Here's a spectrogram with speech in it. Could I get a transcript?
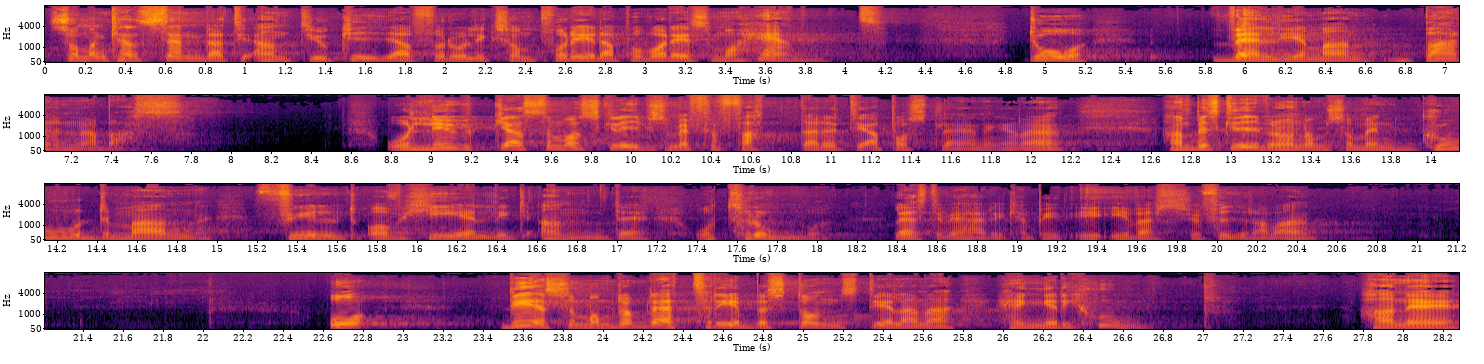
som man kan sända till Antiochia för att liksom få reda på vad det är som har hänt, då väljer man Barnabas. Och Lukas som har skrivit, som är författare till Apostlagärningarna, han beskriver honom som en god man fylld av helig ande och tro läste vi här i, kapit- i, i vers 24. Va? Och Det är som om de där tre beståndsdelarna hänger ihop. Han är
